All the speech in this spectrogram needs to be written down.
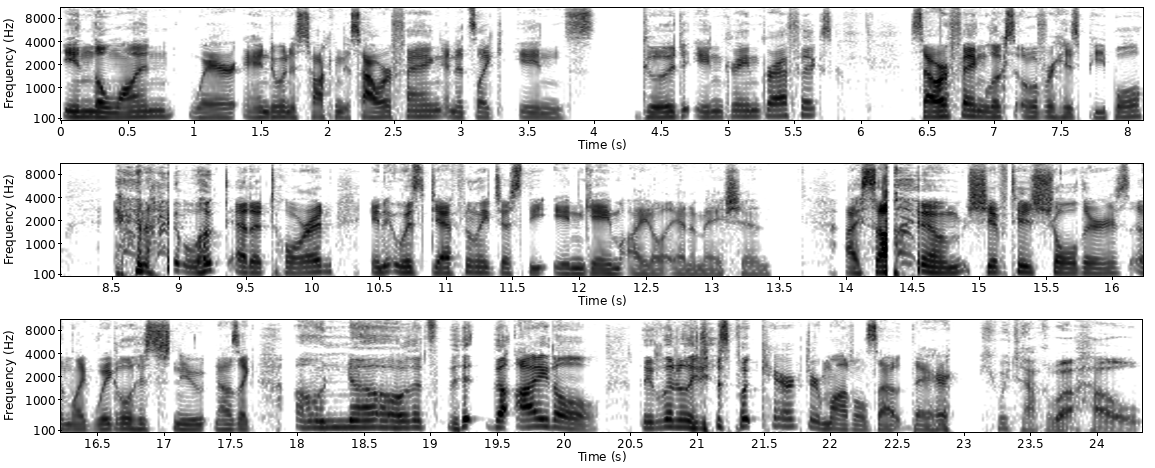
In the one where Anduin is talking to Saurfang, and it's like in good in-game graphics, Saurfang looks over his people, and I looked at a Tauren, and it was definitely just the in-game idle animation. I saw him shift his shoulders and like wiggle his snoot, and I was like, "Oh no, that's the, the idle." They literally just put character models out there. Can we talk about how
